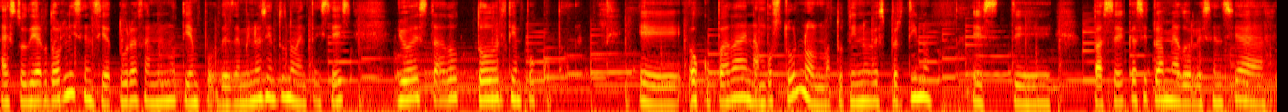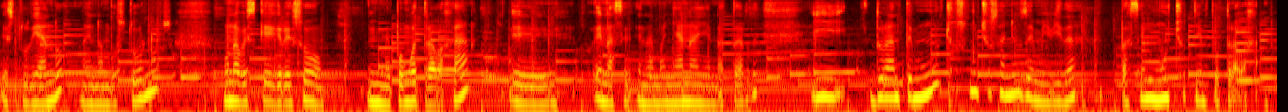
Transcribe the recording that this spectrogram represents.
a estudiar dos licenciaturas al mismo tiempo, desde 1996, yo he estado todo el tiempo ocupada. Eh, ocupada en ambos turnos, matutino y vespertino. Este, pasé casi toda mi adolescencia estudiando en ambos turnos. Una vez que egreso me pongo a trabajar eh, en, la, en la mañana y en la tarde. Y durante muchos, muchos años de mi vida pasé mucho tiempo trabajando.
